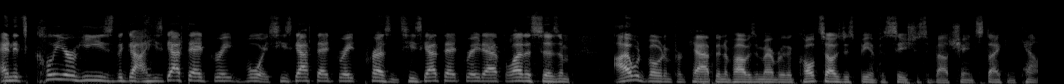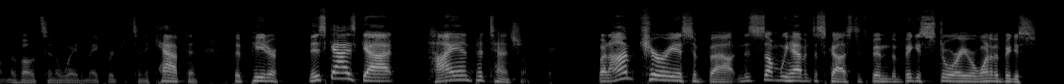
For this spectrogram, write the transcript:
And it's clear he's the guy. He's got that great voice. He's got that great presence. He's got that great athleticism. I would vote him for captain if I was a member of the Colts. I was just being facetious about Shane Steichen counting the votes in a way to make Richardson a captain. But Peter, this guy's got high end potential. But I'm curious about, and this is something we haven't discussed. It's been the biggest story or one of the biggest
